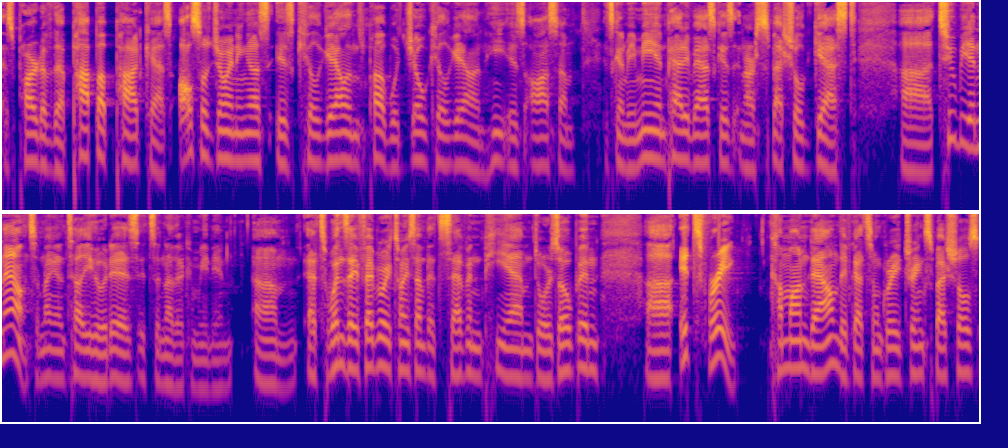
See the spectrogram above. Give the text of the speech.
as part of the pop up podcast. Also joining us is Kilgallon's Pub with Joe Kilgallon. He is awesome. It's going to be me and Patti Vasquez and our special guest uh, to be announced. I'm not going to tell you who it is, it's another comedian. Um, that's Wednesday, February 27th at 7 p.m. Doors open. Uh, it's free come on down. They've got some great drink specials.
